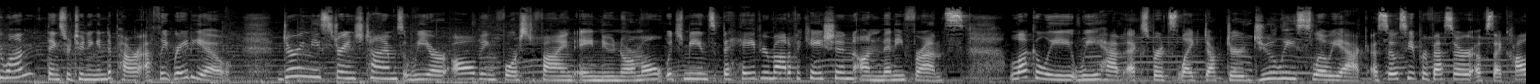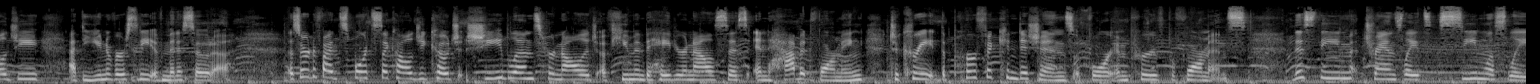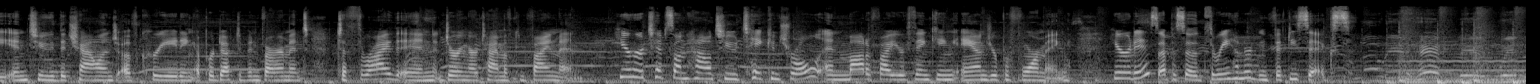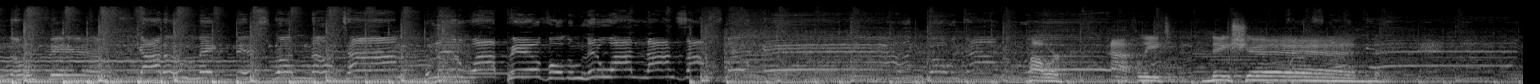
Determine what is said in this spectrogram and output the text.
everyone. Thanks for tuning into Power Athlete Radio. During these strange times, we are all being forced to find a new normal, which means behavior modification on many fronts. Luckily, we have experts like Dr. Julie Slowiak, Associate Professor of Psychology at the University of Minnesota. A certified sports psychology coach, she blends her knowledge of human behavior analysis and habit forming to create the perfect conditions for improved performance. This theme translates seamlessly into the challenge of creating a productive environment to thrive in during our time of confinement. Here are tips on how to take control and modify your thinking and your performing. Here it is, episode 356. Power Athlete Nation.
